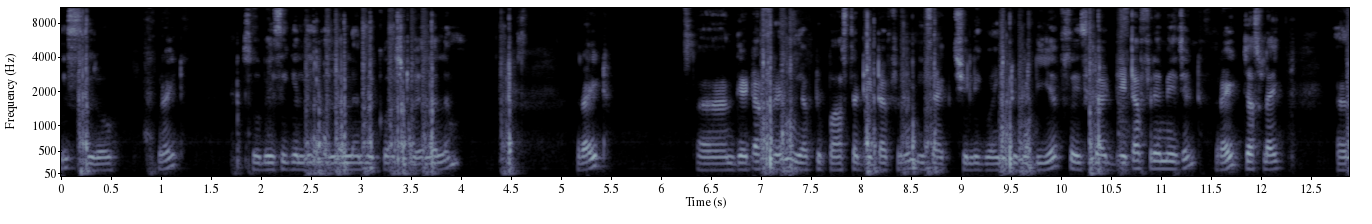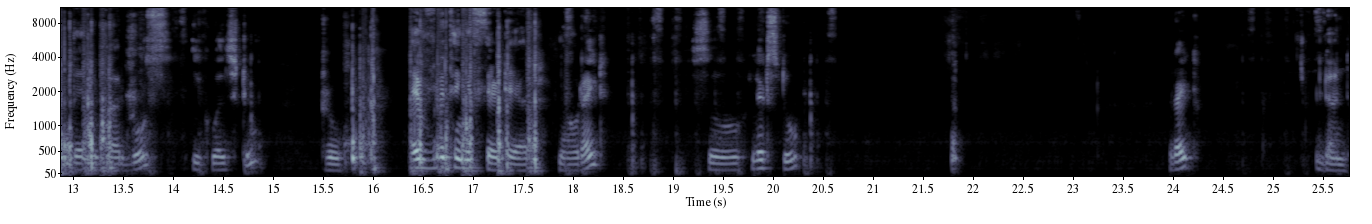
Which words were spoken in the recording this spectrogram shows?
is 0 right? So basically llm equals to llm right? And data frame we have to pass the data frame is actually going to be df so it's like data frame agent right? Just like and then verbose equals to true. Everything is set here now right? So let's do right done.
